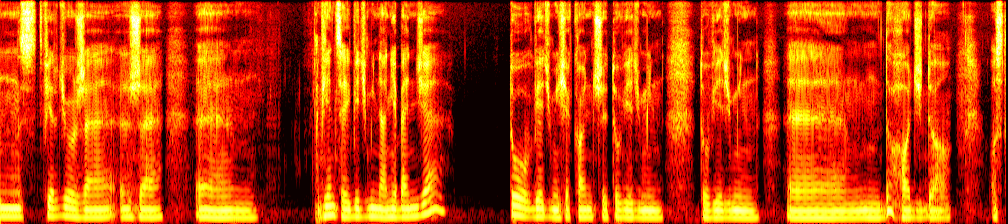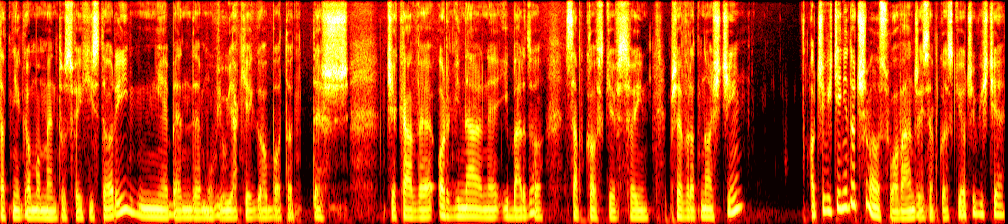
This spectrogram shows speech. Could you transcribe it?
Mm, Stwierdził, że, że więcej Wiedźmina nie będzie. Tu Wiedźmin się kończy, tu Wiedźmin, tu Wiedźmin dochodzi do ostatniego momentu swojej historii. Nie będę mówił jakiego, bo to też ciekawe, oryginalne i bardzo sapkowskie w swojej przewrotności. Oczywiście nie dotrzymał słowa Andrzej Sapkowski. Oczywiście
